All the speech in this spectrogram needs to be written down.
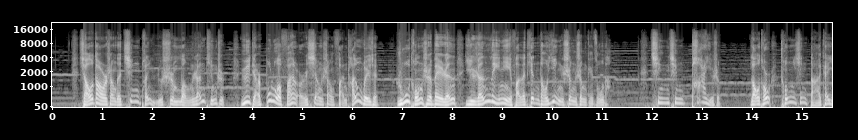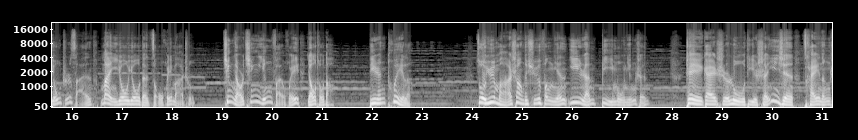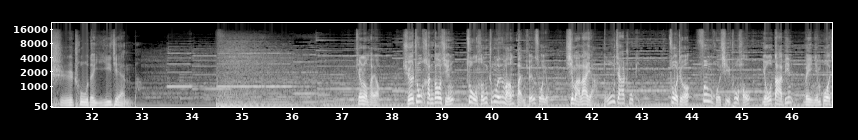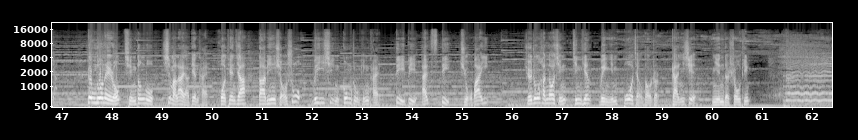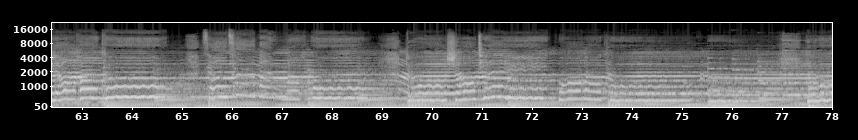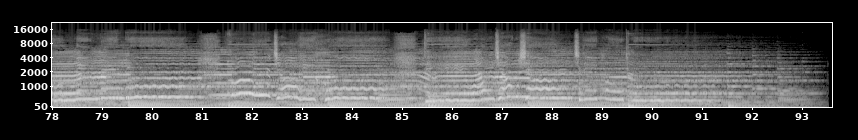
小道上的倾盆雨势猛然停滞，雨点不落，反而向上反弹回去，如同是被人以人力逆反了天道，硬生生给阻挡。轻轻啪一声。老头重新打开油纸伞，慢悠悠地走回马车。青鸟轻盈返回，摇头道：“敌人退了。”坐于马上的徐凤年依然闭目凝神，这该是陆地神仙才能使出的一剑吧。听众朋友，《雪中悍刀行》纵横中文网版权所有，喜马拉雅独家出品，作者烽火戏诸侯，由大斌为您播讲。更多内容请登录喜马拉雅电台或添加大斌小说微信公众平台 dbxd 九八一。《雪中悍刀行》今天为您播讲到这儿，感谢您的收听。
